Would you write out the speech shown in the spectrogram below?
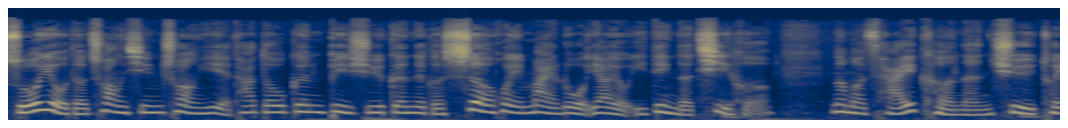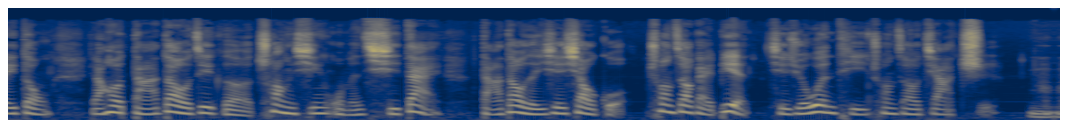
所有的创新创业，它都跟必须跟那个社会脉络要有一定的契合，那么才可能去推动，然后达到这个创新我们期待达到的一些效果，创造改变，解决问题，创造价值。嗯，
